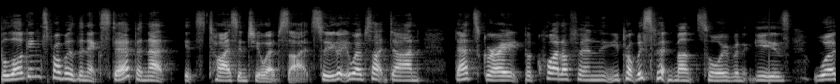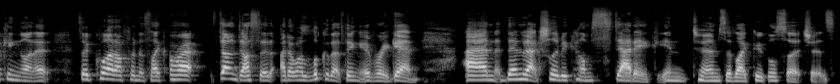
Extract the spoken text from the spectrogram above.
blogging is probably the next step, and that it ties into your website. So you got your website done. That's great, but quite often you probably spent months or even years working on it. So quite often it's like, all right, it's done and dusted. I don't want to look at that thing ever again. And then it actually becomes static in terms of like Google searches.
